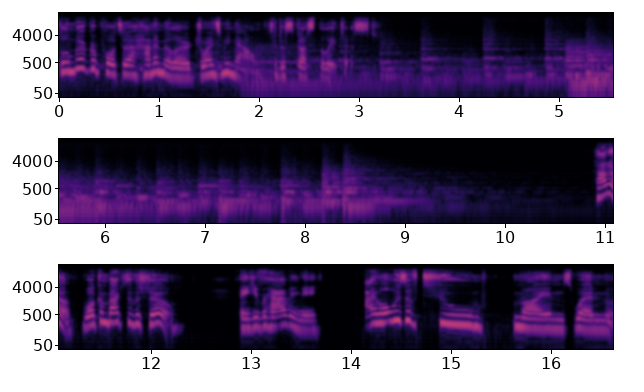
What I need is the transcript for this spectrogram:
Bloomberg reporter Hannah Miller joins me now to discuss the latest. Hannah, welcome back to the show. Thank you for having me. I'm always of two minds when,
